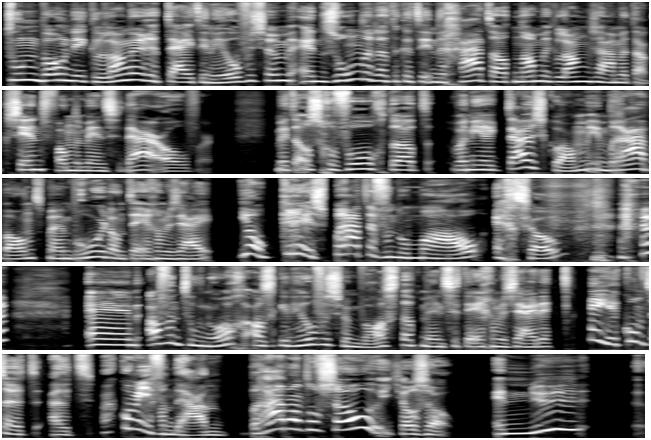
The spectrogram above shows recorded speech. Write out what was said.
toen woonde ik langere tijd in Hilversum. En zonder dat ik het in de gaten had, nam ik langzaam het accent van de mensen daarover. Met als gevolg dat wanneer ik thuis kwam in Brabant, mijn broer dan tegen me zei: Yo, Chris, praat even normaal. Echt zo. en af en toe nog, als ik in Hilversum was, dat mensen tegen me zeiden: Hé, hey, je komt uit, uit, waar kom je vandaan? Brabant of zo? Weet je wel zo. En nu eh,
